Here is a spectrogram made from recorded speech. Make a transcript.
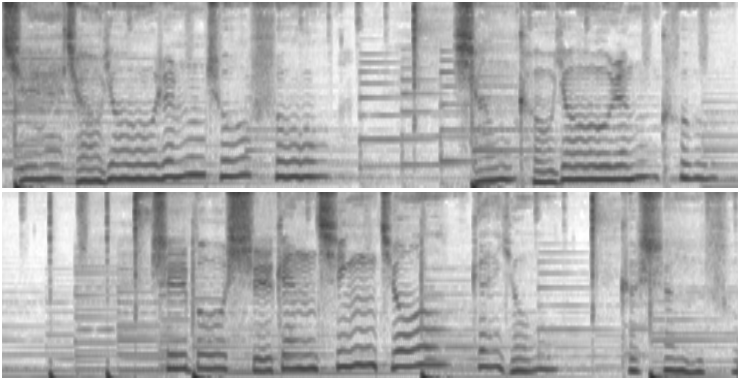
街角有人祝福，巷口有人哭，是不是感情就该有个胜负？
